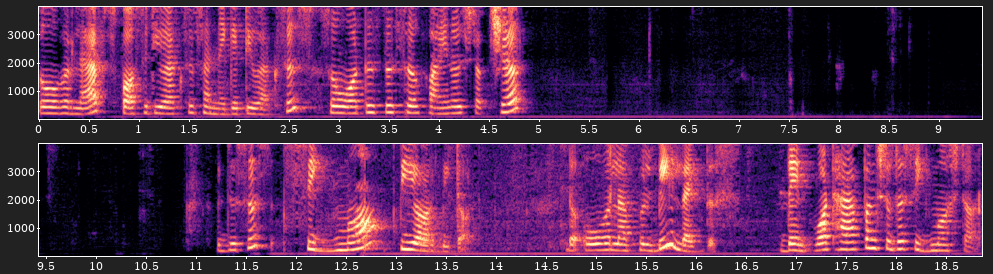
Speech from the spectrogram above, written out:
overlaps positive axis and negative axis. So what is this uh, final structure this is sigma p orbital. The overlap will be like this. Then what happens to the sigma star?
